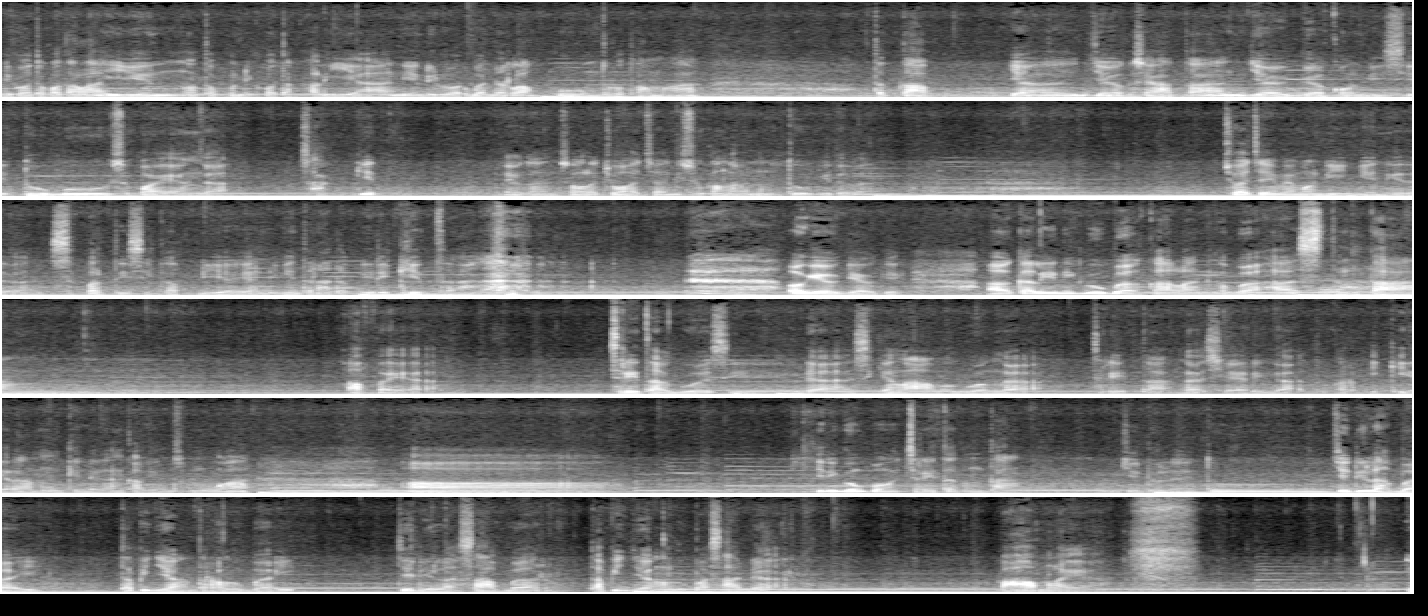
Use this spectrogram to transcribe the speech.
di kota-kota lain ataupun di kota kalian yang di luar Bandar Lampung terutama tetap ya jaga kesehatan jaga kondisi tubuh supaya nggak sakit ya kan? Soalnya cuaca ini suka nggak nentu gitu kan cuacanya memang dingin gitu kan. Seperti sikap dia yang dingin terhadap diri kita. Oke oke oke. Uh, kali ini gue bakalan ngebahas tentang apa ya cerita gue sih. Udah sekian lama gue nggak cerita nggak sharing nggak tukar pikiran mungkin dengan kalian semua. Uh, jadi gue mau cerita tentang judulnya itu jadilah baik tapi jangan terlalu baik jadilah sabar tapi jangan lupa sadar. Paham lah ya.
